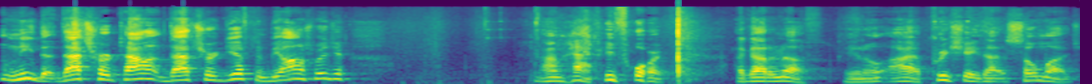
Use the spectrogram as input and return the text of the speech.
need that. That's her talent. That's her gift. And be honest with you, I'm happy for it. I got enough. You know, I appreciate that so much.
